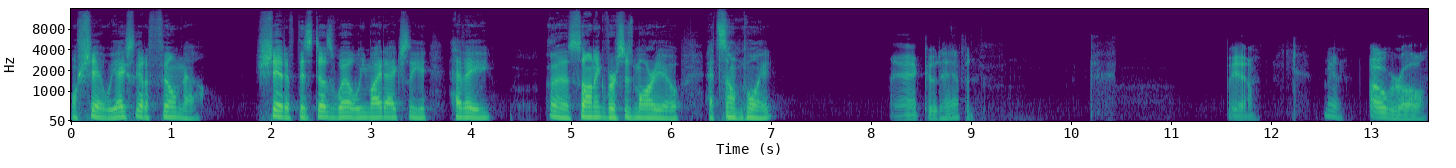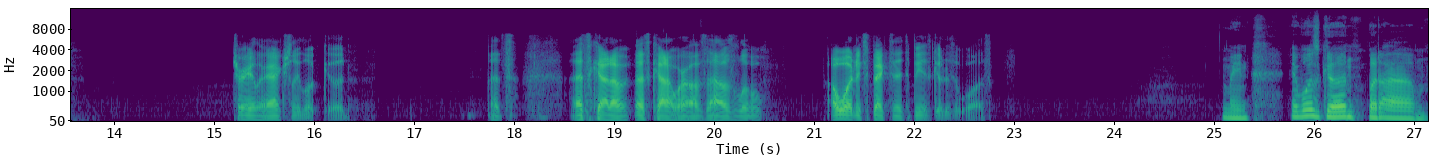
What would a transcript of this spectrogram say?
oh shit, we actually got a film now. Shit, if this does well, we might actually have a uh, Sonic versus Mario at some point. Yeah, it could happen. But yeah, man, overall, trailer actually looked good. That's that's kind of that's kind of where I was. I was a little. I wasn't expecting it to be as good as it was. I mean, it was good, but um,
